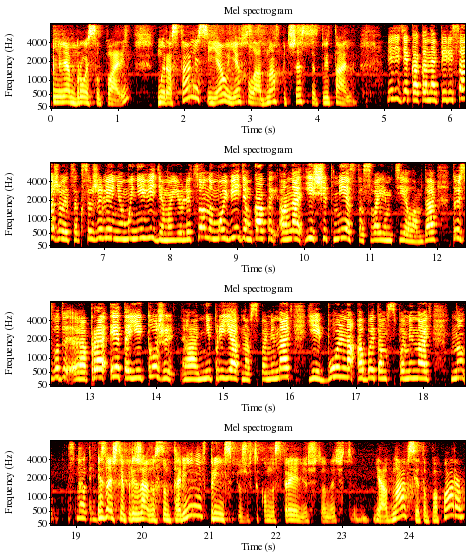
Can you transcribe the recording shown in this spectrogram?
Меня бросил парень, мы расстались, и я уехала одна в путешествие по Италии. Видите, как она пересаживается. К сожалению, мы не видим ее лицо, но мы видим, как она ищет место своим телом, да. То есть вот э, про это ей тоже э, неприятно вспоминать, ей больно об этом вспоминать. Ну, смотрим. И, значит, я приезжаю на Санторини, в принципе, уже в таком настроении, что, значит, я одна, все там по парам.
